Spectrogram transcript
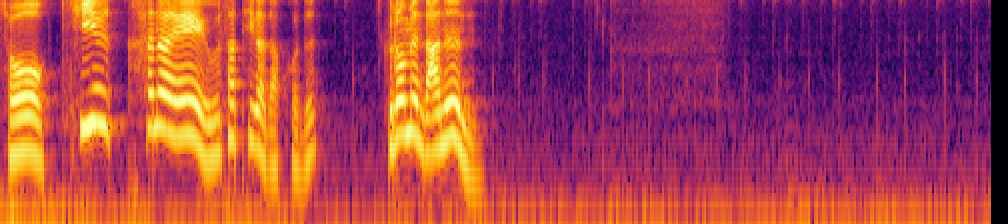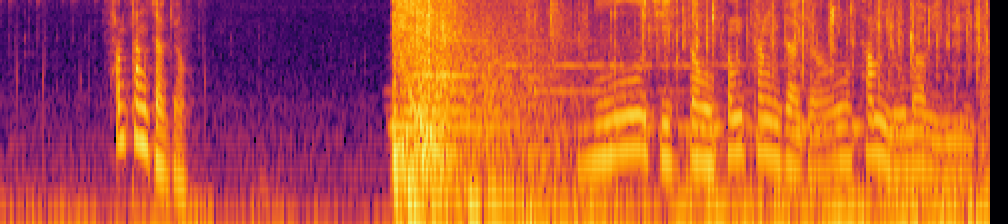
저 키 하나에 의사티가 났거든? 그러면 나는 삼탕작용. 무지성 삼탕작용 3노맙입니다.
